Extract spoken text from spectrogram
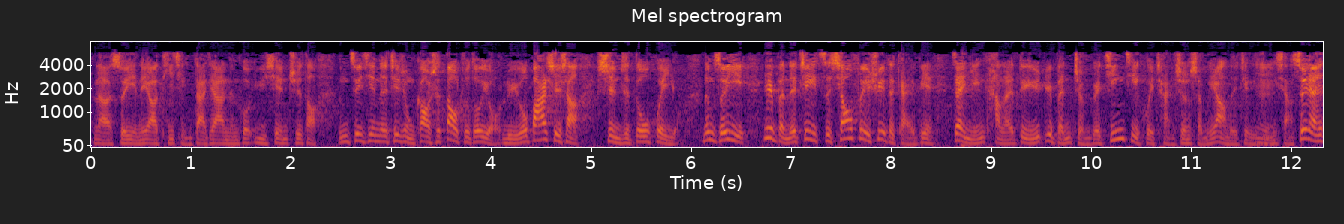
那所以呢，要提醒大家能够预先知道。那么最近呢，这种告示到处都有，旅游巴士上甚至都会有。那么所以，日本的这一次消费税的改变，在您看来，对于日本整个经济会产生什么样的这个影响？虽然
